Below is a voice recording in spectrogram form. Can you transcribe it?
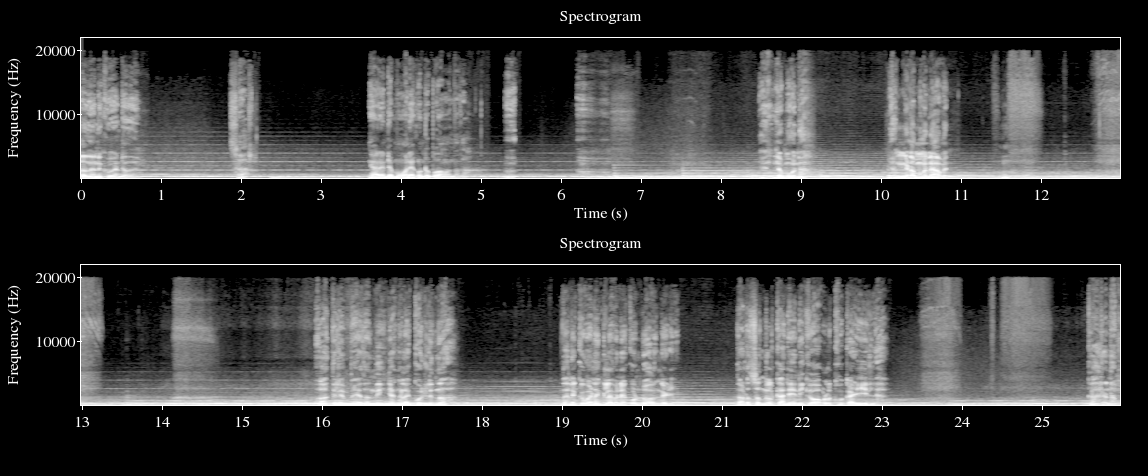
എന്താ നിനക്ക് വേണ്ടത്? സാർ ഞാൻ എന്റെ മോനെ കൊണ്ടുപോകാൻ വന്നതാ. എന്റെ മോന ഞങ്ങളുടെ മോന അവൻ അതിലും ഭേദം നീ ഞങ്ങളെ കൊല്ലുന്നതാ. നിനക്ക് വേണമെങ്കിൽ അവനെ കൊണ്ടുപോകാൻ കഴിയും. തടസ്സം നിൽക്കാൻ എനിക്കോ അവൾക്കോ കഴിയില്ല. കാരണം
